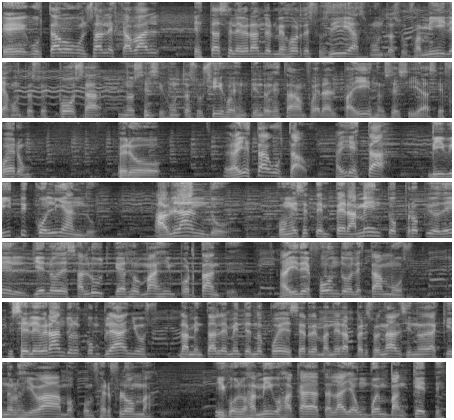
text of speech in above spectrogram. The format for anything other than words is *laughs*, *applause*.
eh, Gustavo González Cabal está celebrando el mejor de sus días junto a su familia, junto a su esposa, no sé si junto a sus hijos, entiendo que estaban fuera del país, no sé si ya se fueron, pero ahí está Gustavo, ahí está, vivito y coleando, hablando con ese temperamento propio de él, lleno de salud, que es lo más importante. Ahí de fondo le estamos celebrando el cumpleaños. Lamentablemente no puede ser de manera personal, sino de aquí nos los llevábamos con Ferfloma y con los amigos acá de Atalaya un buen banquete.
